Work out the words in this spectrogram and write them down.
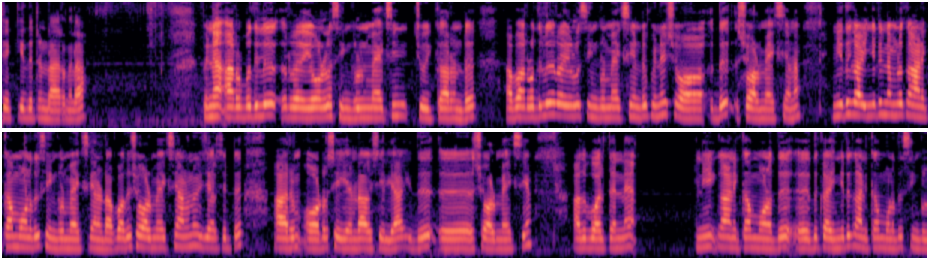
ചെക്ക് ചെയ്തിട്ടുണ്ടായിരുന്നില്ല. പിന്നെ അറുപതിൽ റയോണിൽ സിംഗിൾ മാക്സി ചോദിക്കാറുണ്ട്. അപ്പോൾ അറുപതിൽ റയോണിൽ സിംഗിൾ മാക്സി ഉണ്ട്. പിന്നെ ഷോ ഇത് ഷോൾ മാക്സിയാണ് ഇനി ഇത് കഴിഞ്ഞിട്ട് നമ്മൾ കാണിക്കാൻ പോണത് സിംഗിൾ മാക്സിയാണ് കേട്ടോ അപ്പോൾ അത് ഷോൾ മാക്സി ആണെന്ന് വിചാരിച്ചിട്ട് ആരും ഓർഡർ ചെയ്യേണ്ട ആവശ്യമില്ല. ഇത് ഷോൾ മാക്സിയും അതുപോലെ തന്നെ ഇനി കാണിക്കാൻ പോണത് ഇത് കഴിഞ്ഞിട്ട് കാണിക്കാൻ പോണത് സിംഗിൾ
